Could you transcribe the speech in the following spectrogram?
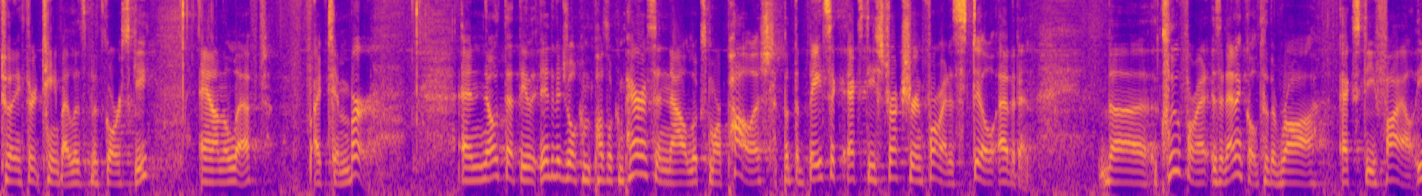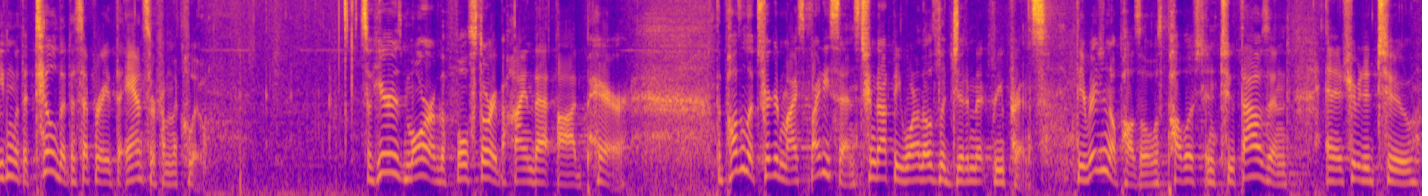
2013 by Elizabeth Gorski, and on the left by Tim Burr. And note that the individual puzzle comparison now looks more polished, but the basic XD structure and format is still evident. The clue format is identical to the raw XD file, even with a tilde to separate the answer from the clue. So here is more of the full story behind that odd pair. The puzzle that triggered my spidey sense turned out to be one of those legitimate reprints. The original puzzle was published in 2000 and attributed to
